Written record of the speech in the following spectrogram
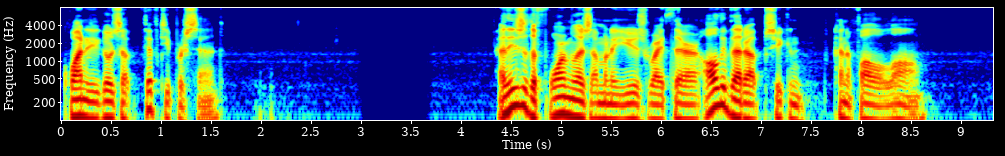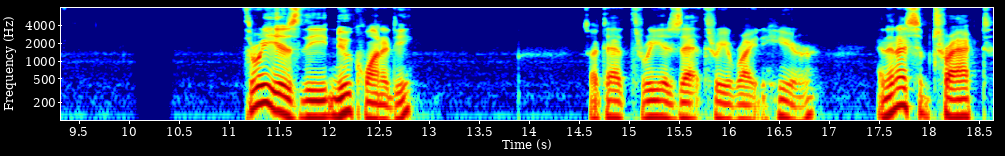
quantity goes up 50%. And these are the formulas I'm going to use right there. I'll leave that up so you can kind of follow along. 3 is the new quantity. So I have to have 3 as that 3 right here. And then I subtract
